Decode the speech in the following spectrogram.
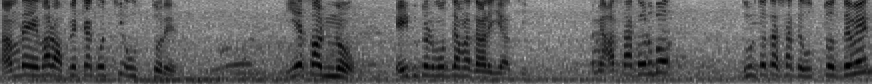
আমরা এবার অপেক্ষা করছি উত্তরের ইয়েস অর নো এই দুটোর মধ্যে আমরা দাঁড়িয়ে আছি। আমি আশা করব দ্রুততার সাথে উত্তর দেবেন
